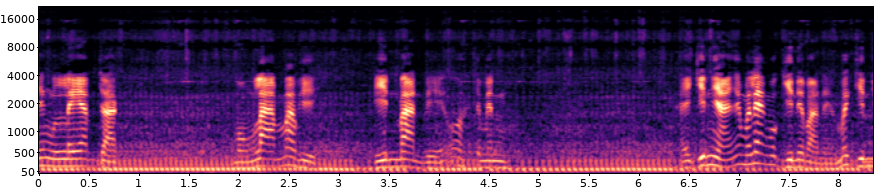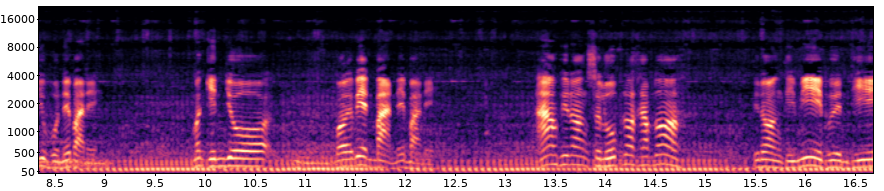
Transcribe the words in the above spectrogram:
ยังแลนจากหมองลามมาพี่ปีนบ้านพี่โอ้จะเป็นให้กินหยายังมาแรงมากินในบ้านเนี่ยมากินอยู่ผุนในบ้านเนี่ยมากินอยู่อืมบริเวณบ้านในบ้านเนี่ย เอาพี่น้องสรุปเนาะครับเนาะพี่น้องที่มีพื้นที่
